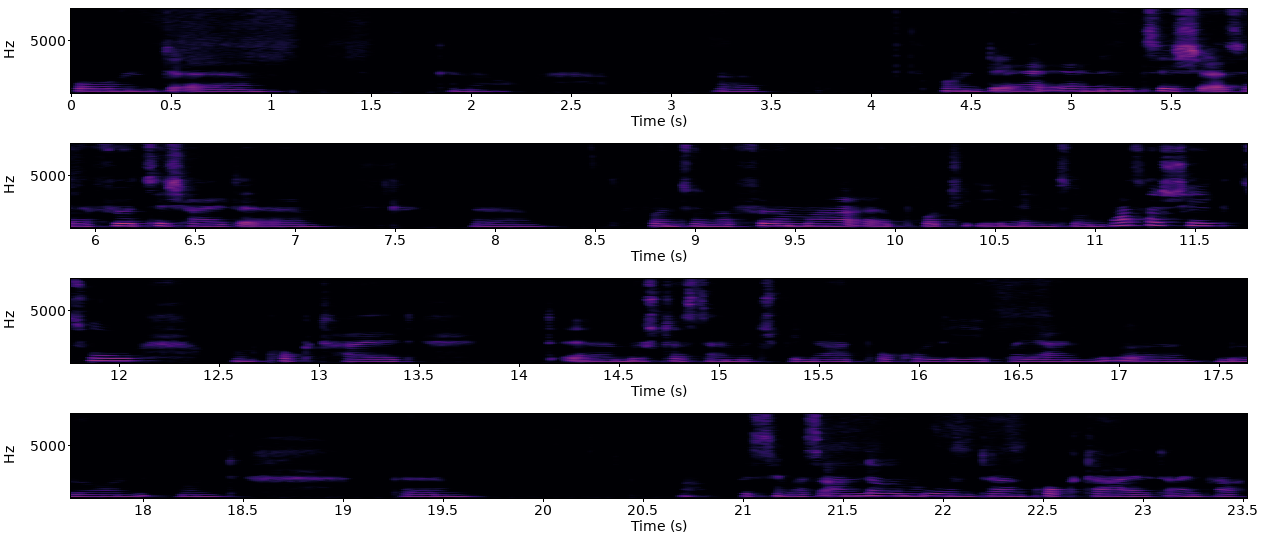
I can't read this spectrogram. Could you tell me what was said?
Und äh, genau. Äh, und er, er nimmt sich, also er führt sich halt äh, äh von so einer Firma äh, Protein in so einen Wassershake zu und guckt halt, äh, mischt das dann mit Spinat, Brokkoli, Beeren, Möhren und ähm, bisschen was anderem und dann guckt er halt einfach,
